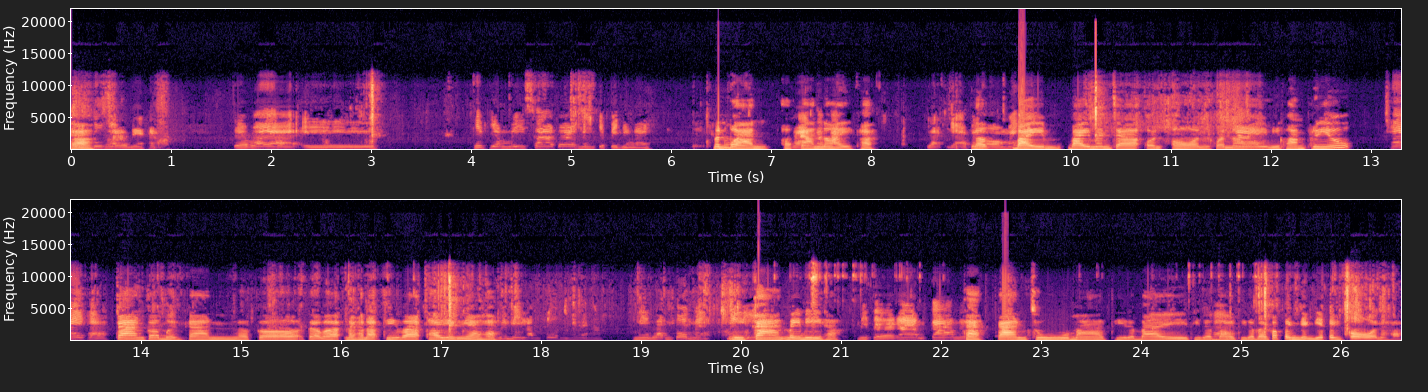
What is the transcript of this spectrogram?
ค่ะ ตุ้งเราเนี่ยค่ะ แต่ว่าเออทิพย์ยังไม่ทราบว่ามันจะเป็นยังไงมันหวานออกหวานหน่อยค่ะ อยากอยากเอาไปแล้วลองไหมใบใบมันจะอ่อนๆกว่าหน่อย มีความพริ้วใช่ค่ะ ก้านก็เหมือนกัน แล้วก็แต่ว่าในขณะที่ว่าถ้าอย่างเนี้ยค่ะ ไม่มีลำต้นใช่ไหมคะมีลำต้นไหมมีก้านไม่มีค่ะ มีแต่ก้านก้านนะค่ะก้านชูมาทีละใบทีละใบค่ะทีละใบก็เป็นอย่างนี้เป็นกอนะคะ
